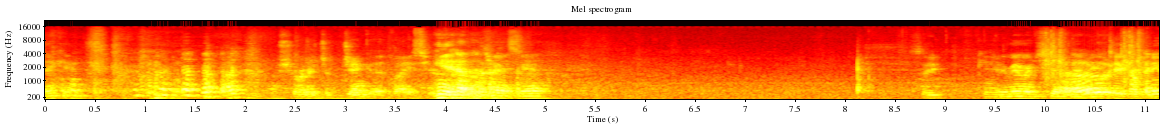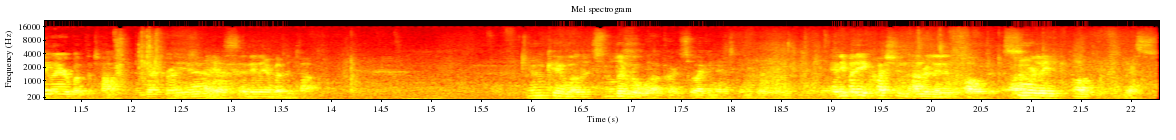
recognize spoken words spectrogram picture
Thank you. No shortage of Jenga advice here. Yeah, that's right, yeah. So you- can You you remember to say that? Oh. take from any layer but the top, is that correct? Yes, anything there but the top. Okay, well, it's the liberal wild card, so I can ask anybody. Anybody a question unrelated to politics? Unrelated to politics. Yes.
